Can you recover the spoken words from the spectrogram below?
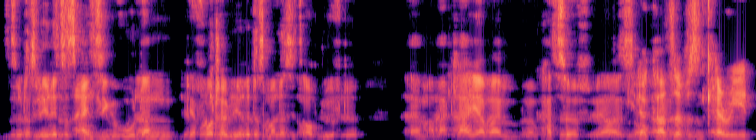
So, das wäre jetzt das Einzige, wo dann der Vorteil wäre, dass man das jetzt auch dürfte. Ähm, aber klar, ja, beim, beim Cutsurf, ja, ist Jeder Cutsurf ist ein Carry,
